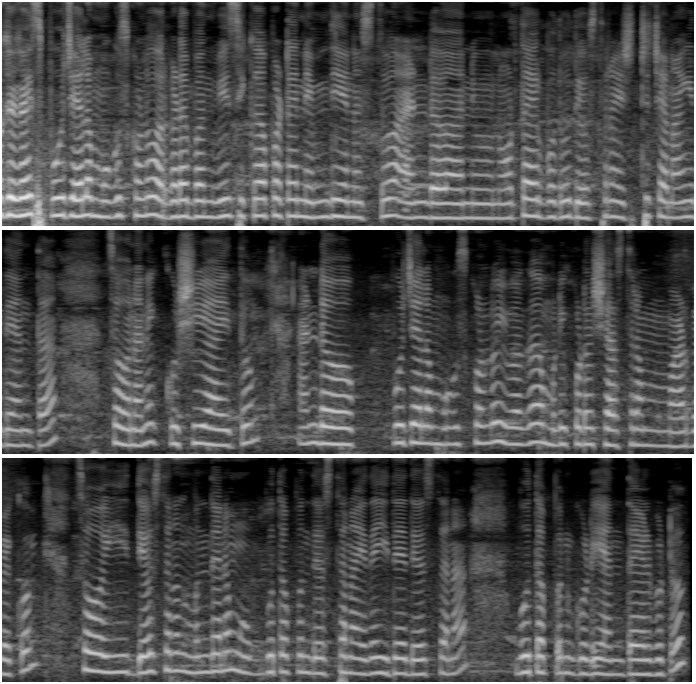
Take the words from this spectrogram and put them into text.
ಓಕೆ ಗೈಸ್ ಪೂಜೆ ಎಲ್ಲ ಮುಗಿಸ್ಕೊಂಡು ಹೊರಗಡೆ ಬಂದ್ವಿ. ಸಿಕ್ಕಾಪಟ್ಟೆ ನೆಮ್ಮದಿ ಅನ್ನಿಸ್ತು. ಆ್ಯಂಡ್ ನೀವು ನೋಡ್ತಾ ಇರ್ಬೋದು ದೇವಸ್ಥಾನ ಎಷ್ಟು ಚೆನ್ನಾಗಿದೆ ಅಂತ. ಸೊ ನನಗೆ ಖುಷಿ ಆಯಿತು. ಆ್ಯಂಡ್ ಪೂಜೆ ಎಲ್ಲ ಮುಗಿಸ್ಕೊಂಡು ಇವಾಗ ಮುಡಿ ಕೊಡೋ ಶಾಸ್ತ್ರ ಮಾಡಬೇಕು. ಸೊ ಈ ದೇವಸ್ಥಾನದ ಮುಂದೆನೇ ಮು- ಭೂತಪ್ಪನ ದೇವಸ್ಥಾನ ಇದೆ, ಇದೇ ದೇವಸ್ಥಾನ, ಭೂತಪ್ಪನ ಗುಡಿ ಅಂತ ಹೇಳ್ಬಿಟ್ಟು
